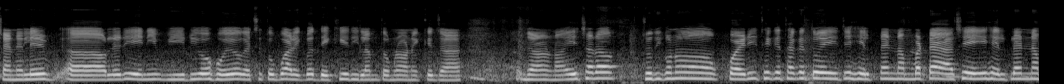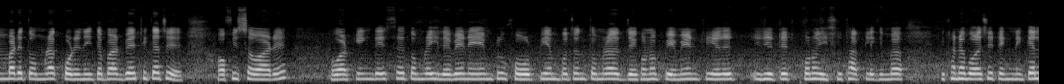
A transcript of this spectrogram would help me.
চ্যানেলে অলরেডি এই নিয়ে ভিডিও হয়েও গেছে তবু আরেকবার দেখিয়ে দিলাম, তোমরা অনেকে জানো না। এছাড়াও যদি কোনো কোয়ারি থেকে থাকে, তো এই যে হেল্পলাইন নাম্বারটা আছে, এই হেল্পলাইন নাম্বারে তোমরা করে নিতে পারবে, ঠিক আছে? অফিস আওয়ারে ওয়ার্কিং ডেসে তোমরা eleven AM to four P M পর্যন্ত তোমরা যে কোনো পেমেন্ট রিলেটেড কোনো ইস্যু থাকলে, কিংবা এখানে বলেছে টেকনিক্যাল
